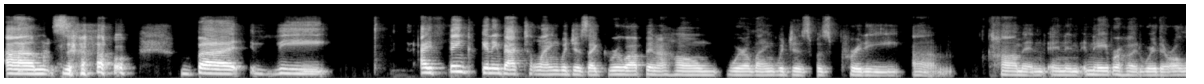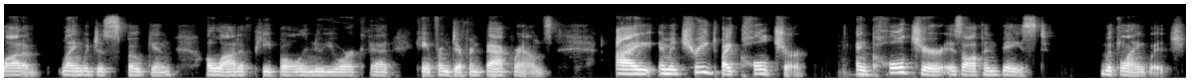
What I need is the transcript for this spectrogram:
Um, so but the i think getting back to languages i grew up in a home where languages was pretty um, common in a neighborhood where there were a lot of languages spoken, a lot of people in New York that came from different backgrounds. I am intrigued by culture, and culture is often based with language.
